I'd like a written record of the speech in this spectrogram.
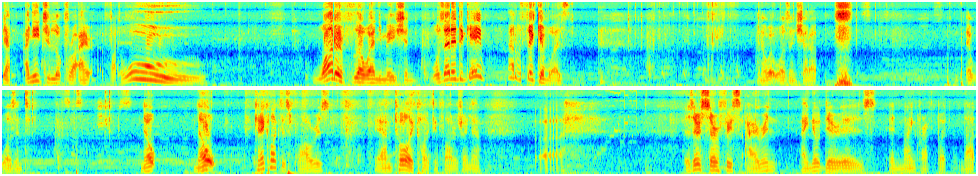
Yeah, I need to look for I. Ooh! Water flow animation. Was that in the game? I don't think it was. No, it wasn't. Shut up. it wasn't. Nope. No. Can I collect his flowers? Yeah, I'm totally collecting flowers right now. Uh, is there surface iron? I know there is in Minecraft, but not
